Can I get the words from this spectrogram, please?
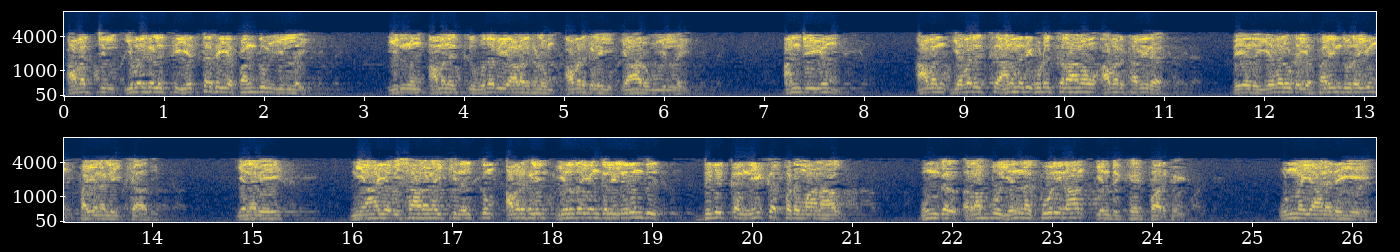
அவற்றில் இவர்களுக்கு எத்தகைய பங்கும் இல்லை. இன்னும் அவனுக்கு உதவியாளர்களும் அவர்களில் யாரும் இல்லை. அன்றியும் அவன் எவருக்கு அனுமதி கொடுக்கிறானோ அவர் தவிர வேறு எவருடைய பரிந்துரையும் பயனளிக்காது. எனவே நியாய விசாரணைக்கு நிற்கும் அவர்களின் இருதயங்களிலிருந்து திடுக்கம் நீக்கப்படுமானால் உங்கள் ரப்பு என்ன கூறினான் என்று கேட்பார்கள். உண்மையானதையே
